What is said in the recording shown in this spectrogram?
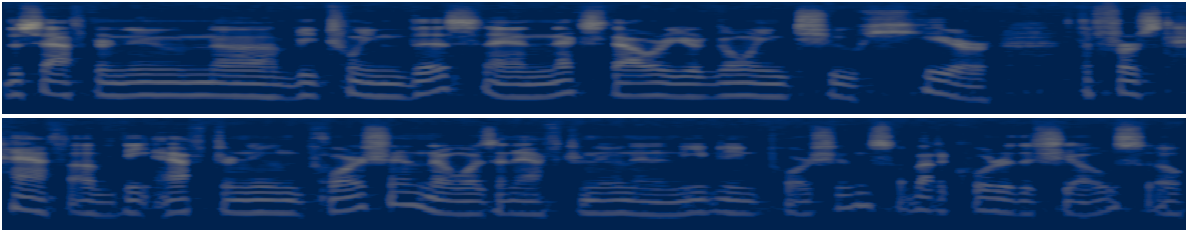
this afternoon, uh, between this and next hour, you're going to hear the first half of the afternoon portion. There was an afternoon and an evening portion, so about a quarter of the show. So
